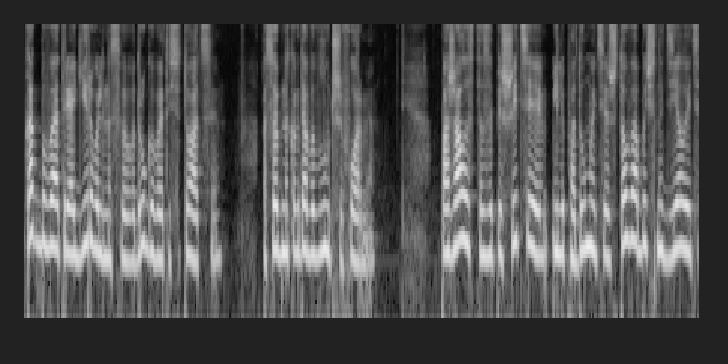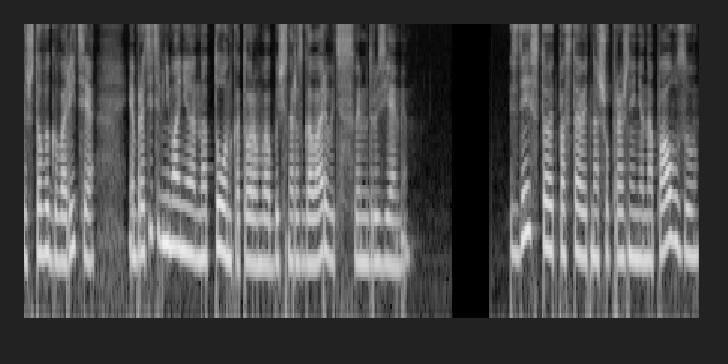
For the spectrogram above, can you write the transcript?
Как бы вы отреагировали на своего друга в этой ситуации? Особенно, когда вы в лучшей форме. Пожалуйста, запишите или подумайте, что вы обычно делаете, что вы говорите, и обратите внимание на тон, которым вы обычно разговариваете со своими друзьями. Здесь стоит поставить наше упражнение на паузу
